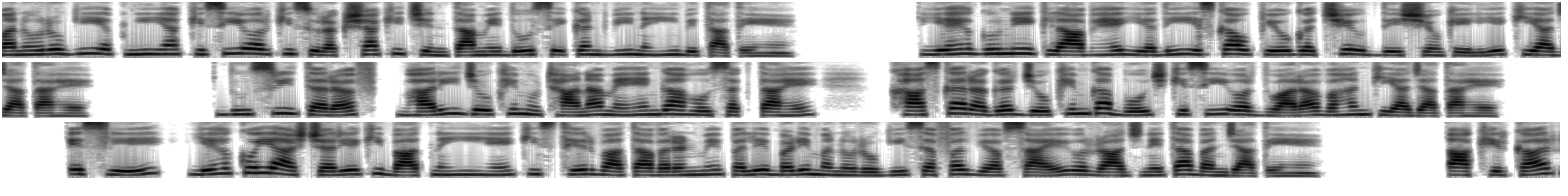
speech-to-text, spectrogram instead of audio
मनोरोगी अपनी या किसी और की सुरक्षा की चिंता में दो सेकंड भी नहीं बिताते हैं। यह गुण एक लाभ है यदि इसका उपयोग अच्छे उद्देश्यों के लिए किया जाता है। दूसरी तरफ़, भारी जोखिम उठाना महँगा हो सकता है, खासकर अगर जोखिम का बोझ किसी और द्वारा वहन किया जाता है। इसलिए, यह कोई आश्चर्य की बात नहीं है कि स्थिर वातावरण में पले बड़े मनोरोगी सफल व्यवसाय और राजनेता बन जाते हैं। आखिरकार,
